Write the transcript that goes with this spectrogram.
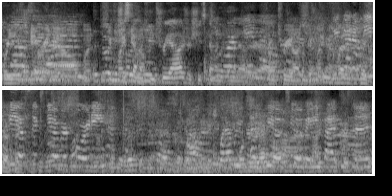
We're in UK right now, but she might She's get coming from triage or she's coming from another? from triage. She might We've got a BP of 60 over 40. Whatever. SpO2 of 85%.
